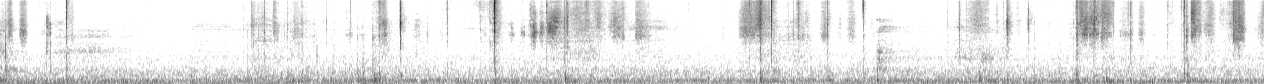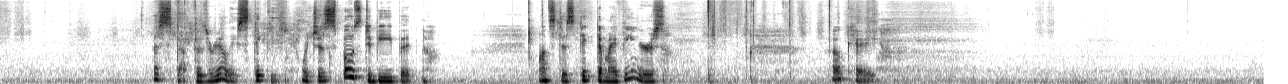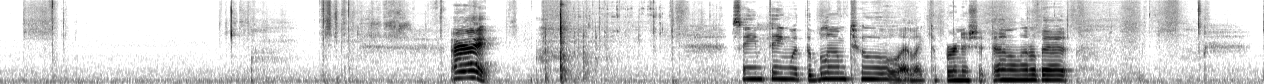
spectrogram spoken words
This stuff is really sticky, which is supposed to be, but wants to stick to my fingers. Okay. All right. Same thing with the bloom tool. I like to burnish it down a little bit.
